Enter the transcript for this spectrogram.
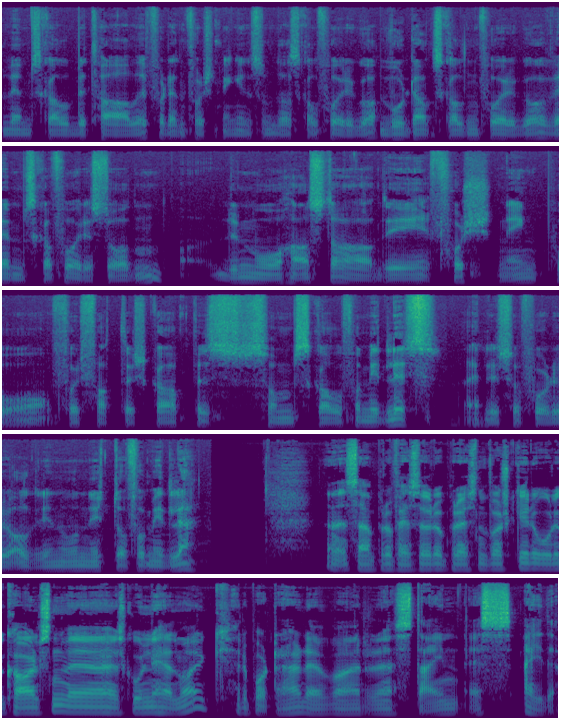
Hvem skal betale for den forskningen som da skal foregå? Hvordan skal den foregå? Hvem skal forestå den? Du må ha stadig forskning på forfatterskapet som skal formidles. Ellers så får du aldri noe nytt å formidle. Det sa professor og Prøysen-forsker Ole Karlsen ved Høgskolen i Hedmark. Reporter her, det var Stein S. Eide.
